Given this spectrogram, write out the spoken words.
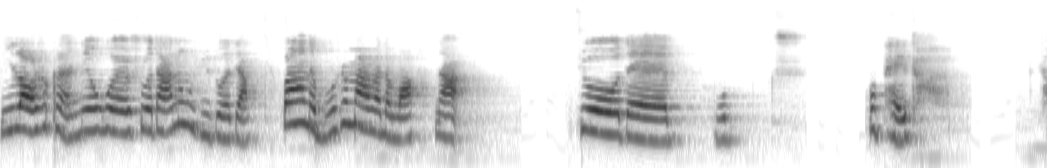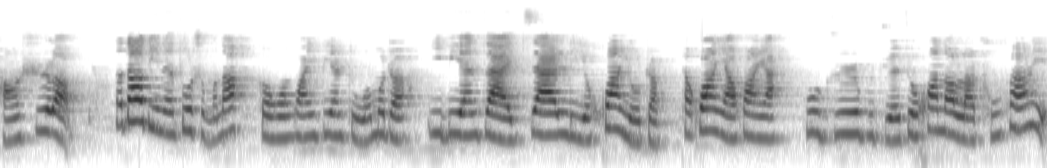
李老师肯定会说他弄虚作假，帮的不是妈妈的忙，那就得不不赔偿偿失了。他到底能做什么呢？何欢欢一边琢磨着，一边在家里晃悠着。他晃呀晃呀，不知不觉就晃到了厨房里。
